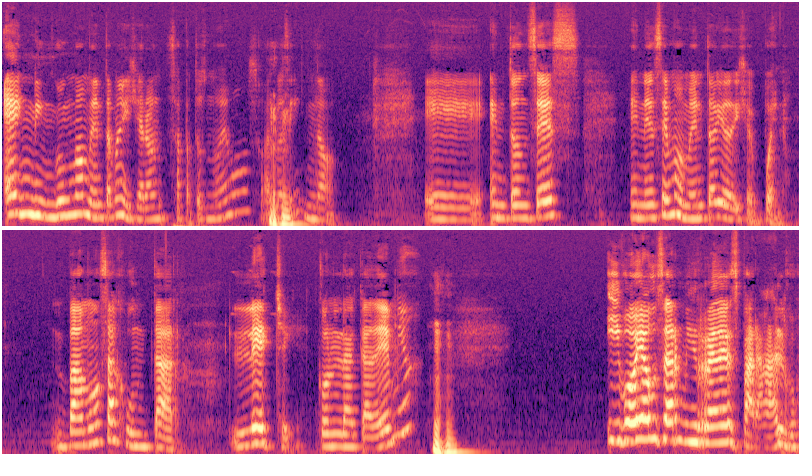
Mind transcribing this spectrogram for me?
En ningún momento me dijeron zapatos nuevos o algo así, no. Eh, entonces, en ese momento yo dije, bueno, vamos a juntar leche con la academia y voy a usar mis redes para algo,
